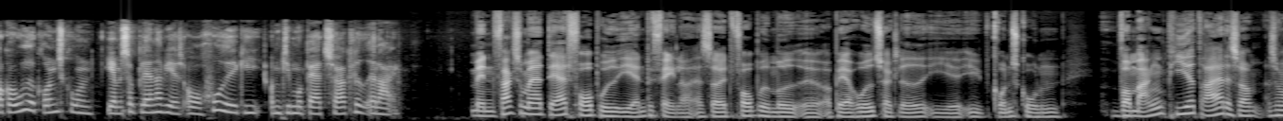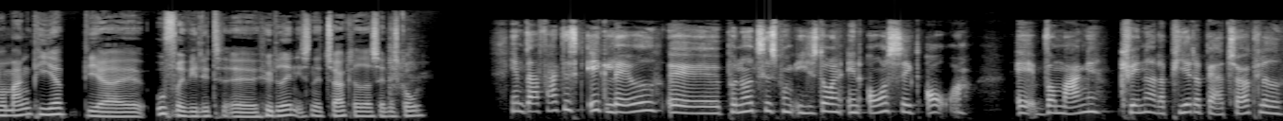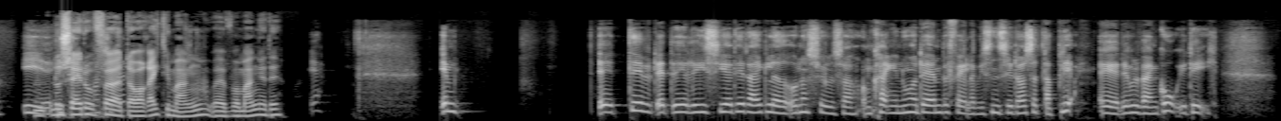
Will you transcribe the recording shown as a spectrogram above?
og går ud af grundskolen, jamen så blander vi os overhovedet ikke i, om de må bære tørklæde eller ej. Men faktum er, at det er et forbud, I anbefaler. Altså et forbud mod øh, at bære hovedtørklæde i, øh, i grundskolen. Hvor mange piger drejer det sig om? Altså hvor mange piger bliver øh, ufrivilligt øh, hyldet ind i sådan et tørklæde og sendt i skole? Jamen, der er faktisk ikke lavet øh, på noget tidspunkt i historien en oversigt over, øh, hvor mange kvinder eller piger, der bærer tørklæde i Nu i sagde Danmark. du før, at der var rigtig mange. Hvor mange er det? Ja. Jamen, Øh, Øh, det, det, det, jeg lige siger, det er der ikke lavet undersøgelser omkring endnu, og det anbefaler vi sådan set også, at der bliver. Øh, det vil være en god idé.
